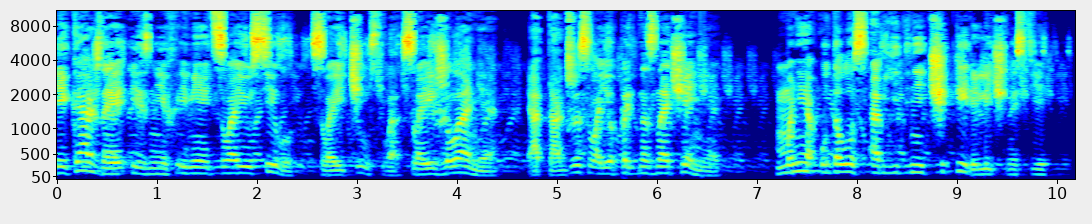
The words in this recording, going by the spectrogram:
и каждая из них имеет свою силу, свои чувства, свои желания, а также свое предназначение. Мне удалось объединить четыре личности.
